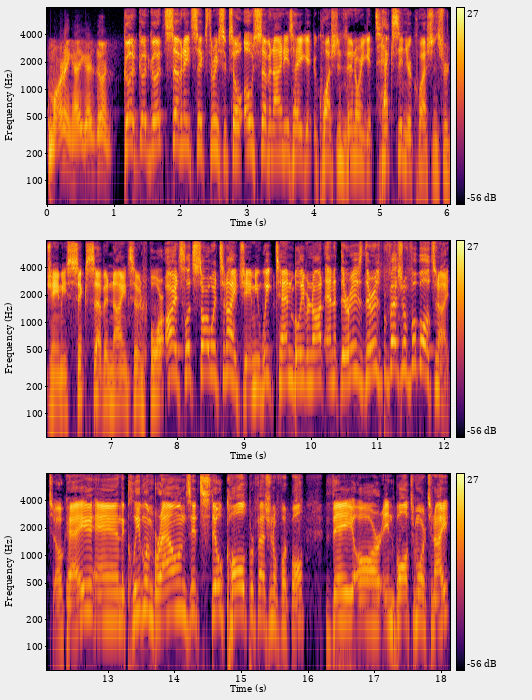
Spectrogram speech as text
Good morning. How you guys doing? Good, good, good. 786-360-0790 is how you get your questions in, or you get text in your questions for Jamey, 67974. All right, so let's start with tonight, Jamey. Week 10, believe it or not, and there is there is professional football tonight, okay? And the Cleveland Browns, it's still called professional football. They are in Baltimore tonight.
